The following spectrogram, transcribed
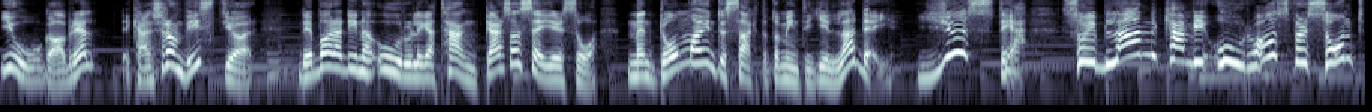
Jo, Gabriel, det kanske de visst gör. Det är bara dina oroliga tankar som säger så, men de har ju inte sagt att de inte gillar dig. Just det! Så ibland kan vi oroa oss för sånt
